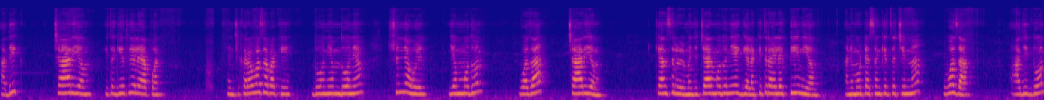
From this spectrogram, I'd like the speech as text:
अधिक चार यम. इथं घेतलेलं आहे आपण. यांची करा वजा बाकी दोन यम दोन यम. शून्य होईल. यममधून वजा चार यम. कॅन्सल होईल. म्हणजे चारमधून एक गेला. किती राहिले? तीन यम. आणि मोठ्या संख्येचं चिन्ह वजा. अधिक दोन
